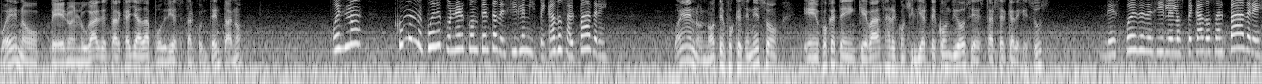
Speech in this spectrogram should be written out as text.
Bueno, pero en lugar de estar callada podrías estar contenta, ¿no? Pues no. ¿Cómo me puede poner contenta decirle mis pecados al Padre? Bueno, no te enfoques en eso. Enfócate en que vas a reconciliarte con Dios y a estar cerca de Jesús. Después de decirle los pecados al Padre.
